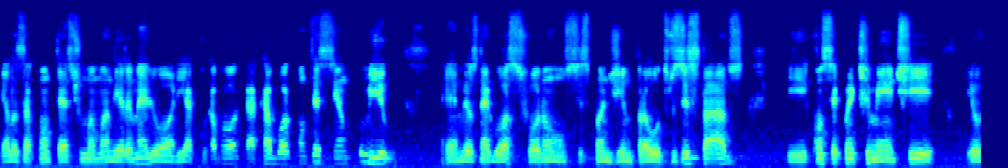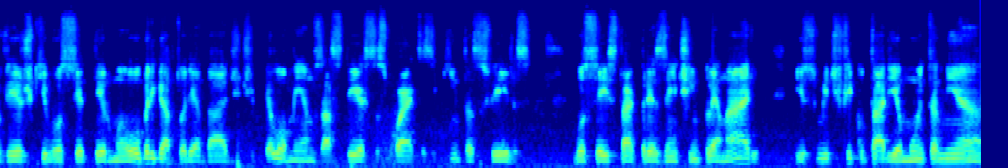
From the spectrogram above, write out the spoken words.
elas acontecem de uma maneira melhor. E acabou, acabou acontecendo comigo. É, meus negócios foram se expandindo para outros estados e, consequentemente, eu vejo que você ter uma obrigatoriedade de, pelo menos às terças, quartas e quintas-feiras, você estar presente em plenário, isso me dificultaria muito a minha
